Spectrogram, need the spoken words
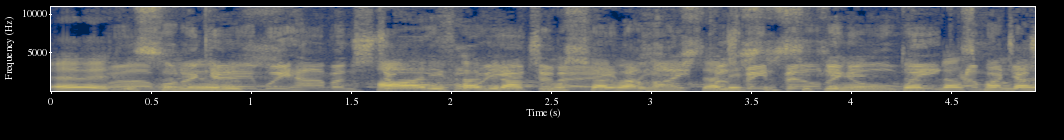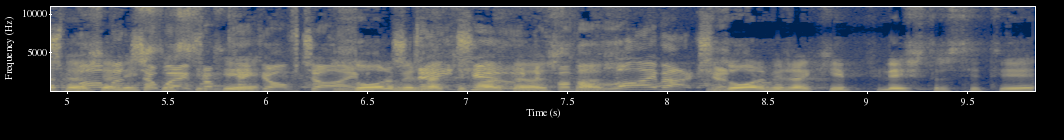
Evet ısınıyoruz. Harika bir atmosfer var gençler. Leicester City'nin deplasmanda arkadaşlar. Leicester City zor bir rakip arkadaşlar. Zor bir rakip Leicester City.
